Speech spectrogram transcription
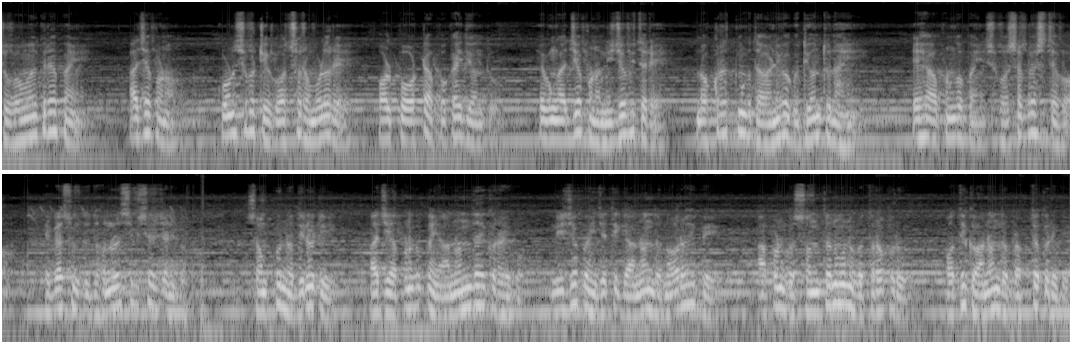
ଶୁଭମୟ କରିବା ପାଇଁ ଆଜି ଆପଣ କୌଣସି ଗୋଟିଏ ଗଛର ମୂଳରେ ଅଳ୍ପ ଅଟା ପକାଇ ଦିଅନ୍ତୁ ଏବଂ ଆଜି ଆପଣ ନିଜ ଭିତରେ ନକାରାତ୍ମକତା ଆଣିବାକୁ ଦିଅନ୍ତୁ ନାହିଁ। ଏହା ଆପଣଙ୍କ ପାଇଁ ଶୁଭ ସାବ୍ୟସ୍ତ ହେବ। ଏବେ ଆସନ୍ତୁ ଧନୁରାଶି ବିଷୟରେ ଜାଣିବା। ସମ୍ପୂର୍ଣ୍ଣ ଦିନଟି ଆଜି ଆପଣଙ୍କ ପାଇଁ ଆନନ୍ଦଦାୟକ ରହିବ। ନିଜ ପାଇଁ ଯେତିକି ଆନନ୍ଦ ନ ରହିବେ ଆପଣଙ୍କ ସନ୍ତାନମାନଙ୍କ ତରଫରୁ ଅଧିକ ଆନନ୍ଦ ପ୍ରାପ୍ତ କରିବେ।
